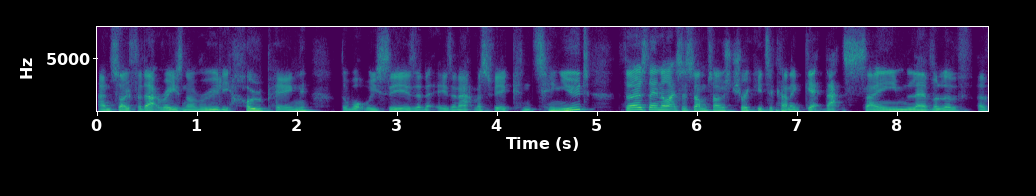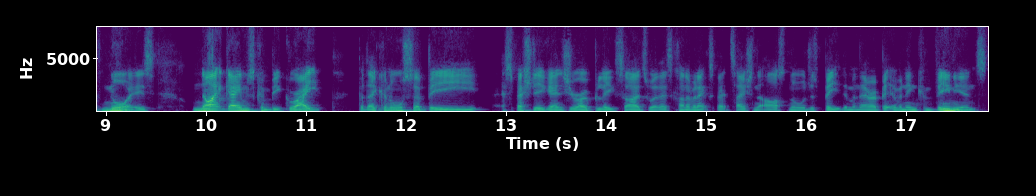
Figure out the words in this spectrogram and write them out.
and so for that reason, I'm really hoping that what we see is an is an atmosphere continued. Thursday nights are sometimes tricky to kind of get that same level of of noise. Night games can be great, but they can also be especially against Europa League sides where there's kind of an expectation that Arsenal will just beat them and they're a bit of an inconvenience.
